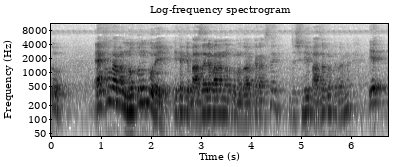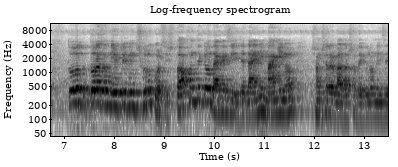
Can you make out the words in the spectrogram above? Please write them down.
তো এখন আবার নতুন করে এটাকে বাজারে বানানোর কোনো দরকার আছে? যে সে বাজার করতে পারে না? এ, তোর, তোরা যখন ইউটিউবিং শুরু করছিস, তখন থেকেও দেখাইছিস যে ডাইনি মাগিনো সংসারের বাজার সাথে এগুলো নিজে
